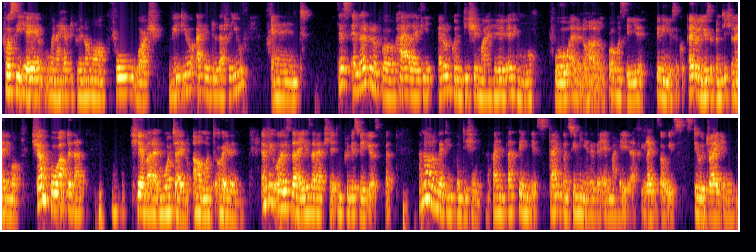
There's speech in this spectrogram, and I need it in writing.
fussy hair when I have to do a normal full wash video I can do that for you. And just a little bit of a highlight here I don't condition my hair anymore for I don't know how long almost a year didn't use a, I don't use a conditioner anymore shampoo after that shea butter and water and almond oil and a few oils that I use that I've shared in previous videos but I'm no longer deep conditioning. I find that thing is time consuming and at the end my hair I feel like it's always still dry and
